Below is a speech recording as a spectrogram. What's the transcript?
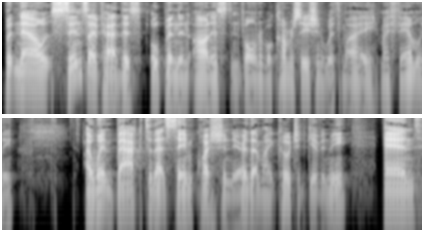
But now, since I've had this open and honest and vulnerable conversation with my my family, I went back to that same questionnaire that my coach had given me. And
